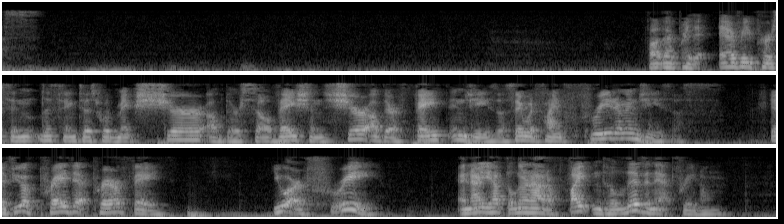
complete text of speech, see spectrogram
Father, I pray that every person listening to this would make sure of their salvation, sure of their faith in Jesus. They would find freedom in Jesus. If you have prayed that prayer of faith, you are free. And now you have to learn how to fight and to live in that freedom.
